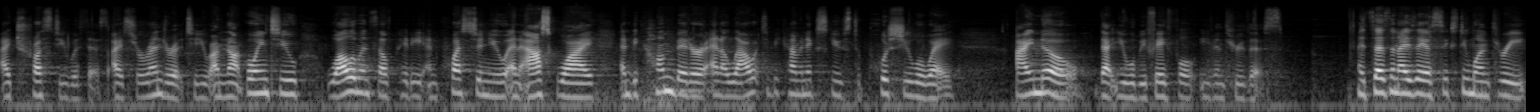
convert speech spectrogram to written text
I trust you with this. I surrender it to you. I'm not going to wallow in self pity and question you and ask why and become bitter and allow it to become an excuse to push you away. I know that you will be faithful even through this. It says in Isaiah 61 3,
